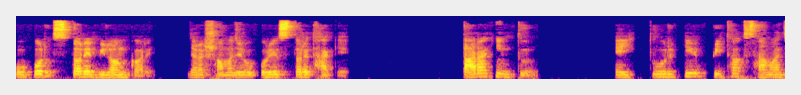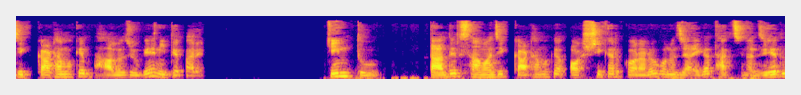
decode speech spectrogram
উপর স্তরে বিলং করে, যারা সমাজের উপরের স্তরে থাকে, তারা কিন্তু এই তুর্কির পৃথক সামাজিক কাঠামোকে ভালো যোগে নিতে পারে কিন্তু তাদের সামাজিক কাঠামোকে অস্বীকার করারও কোনো জায়গা থাকছে না, যেহেতু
